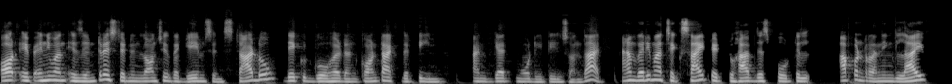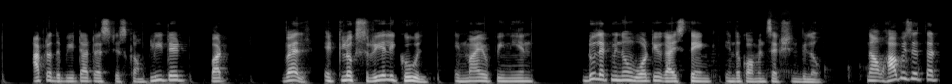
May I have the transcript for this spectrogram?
or if anyone is interested in launching the games in Stardome, they could go ahead and contact the team and get more details on that. I'm very much excited to have this portal up and running live after the beta test is completed. But well, it looks really cool in my opinion. Do let me know what you guys think in the comment section below. Now, how is it that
